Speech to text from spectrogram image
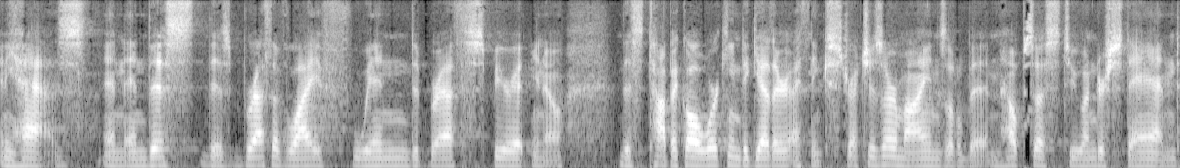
and He has. And and this this breath of life, wind, breath, spirit, you know this topic all working together, I think, stretches our minds a little bit and helps us to understand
